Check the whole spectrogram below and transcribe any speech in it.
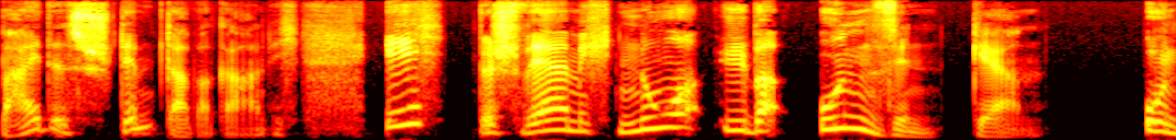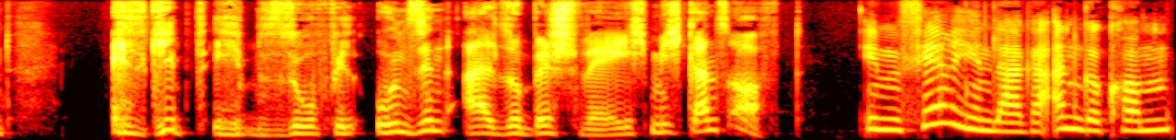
Beides stimmt aber gar nicht. Ich beschwere mich nur über Unsinn gern. Und es gibt eben so viel Unsinn, also beschwere ich mich ganz oft. Im Ferienlager angekommen,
